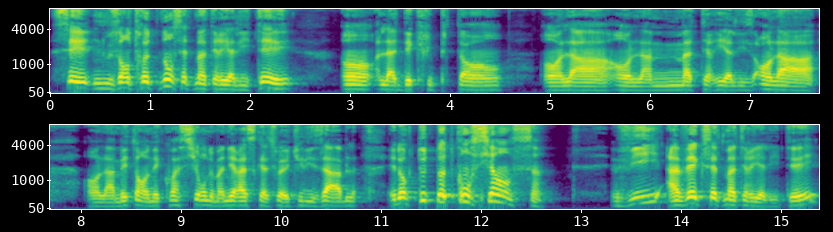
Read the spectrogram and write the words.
C'est nous entretenons cette matérialité en la décryptant, en la, en la matérialisant, en la, en la mettant en équation de manière à ce qu'elle soit utilisable. Et donc toute notre conscience vit avec cette matérialité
